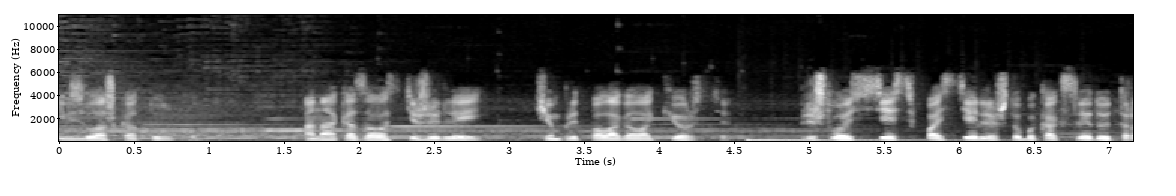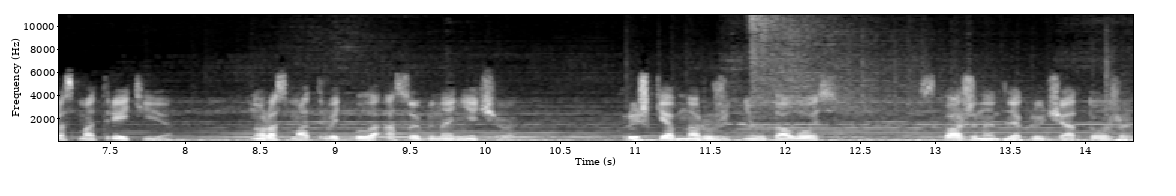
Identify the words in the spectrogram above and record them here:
и взяла шкатулку. Она оказалась тяжелей, чем предполагала Керсти. Пришлось сесть в постели, чтобы как следует рассмотреть ее. Но рассматривать было особенно нечего. Крышки обнаружить не удалось, скважины для ключа тоже,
